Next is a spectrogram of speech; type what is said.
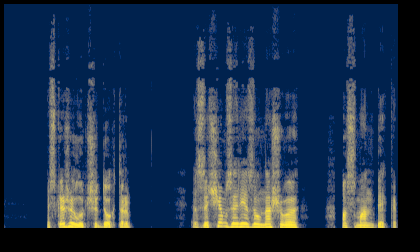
— Скажи лучше, доктор, зачем зарезал нашего Османбека?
